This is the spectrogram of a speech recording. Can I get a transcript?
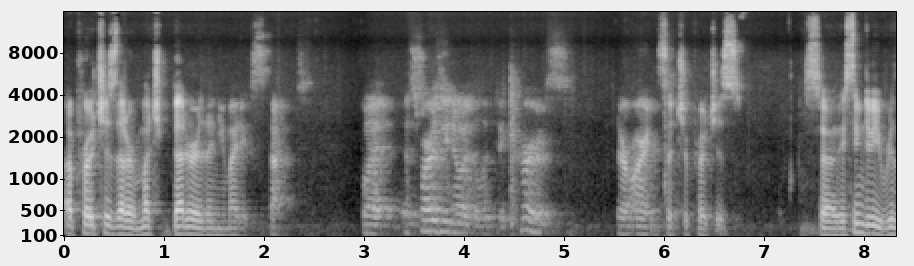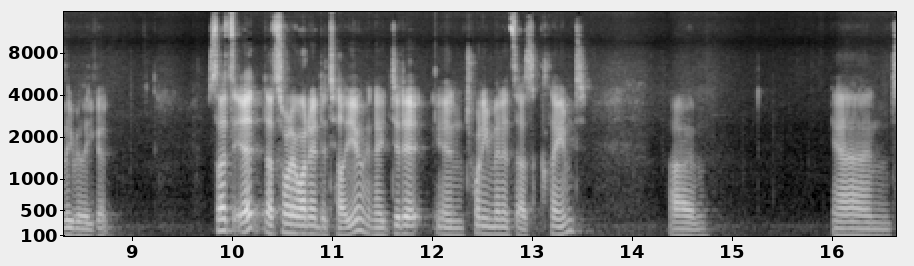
approaches that are much better than you might expect. But as far as we know with elliptic curves, there aren't such approaches. So they seem to be really, really good. So that's it. That's what I wanted to tell you, and I did it in 20 minutes as claimed. Um, and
